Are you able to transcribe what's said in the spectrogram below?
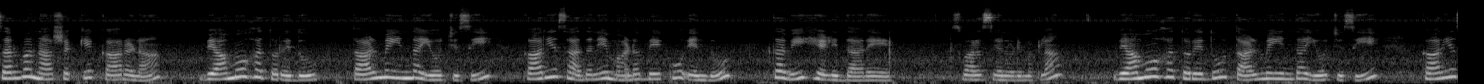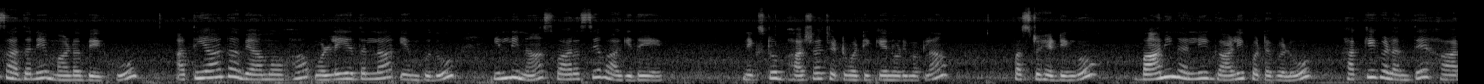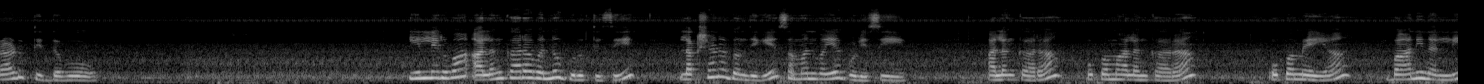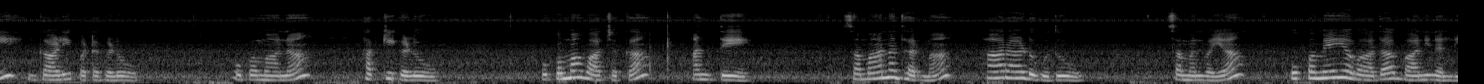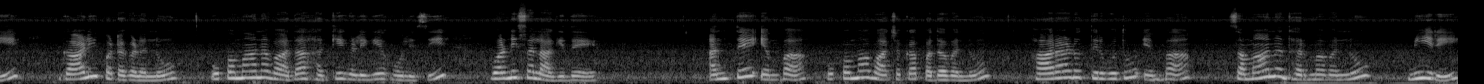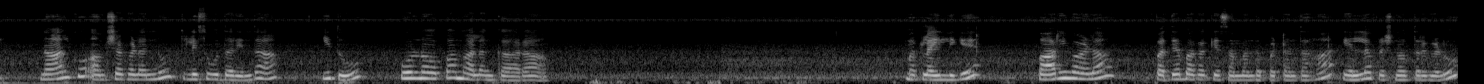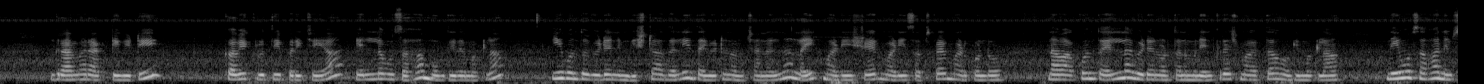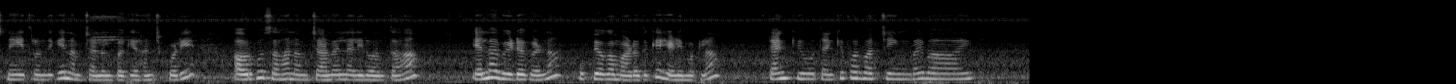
ಸರ್ವನಾಶಕ್ಕೆ ಕಾರಣ, ವ್ಯಾಮೋಹ ತೊರೆದು ತಾಳ್ಮೆಯಿಂದ ಯೋಚಿಸಿ ಕಾರ್ಯಸಾಧನೆ ಮಾಡಬೇಕು ಎಂದು ಕವಿ ಹೇಳಿದ್ದಾರೆ. ಸ್ವಾರಸ್ಯ ನೋಡಿ ಮಕ್ಕಳ. ವ್ಯಾಮೋಹ ತೊರೆದು ತಾಳ್ಮೆಯಿಂದ ಯೋಚಿಸಿ ಕಾರ್ಯ ಸಾಧನೆ ಮಾಡಬೇಕು. ಅತಿಯಾದ ವ್ಯಾಮೋಹ ಒಳ್ಳೆಯದಲ್ಲ ಎಂಬುದು ಇಲ್ಲಿನ ಸ್ವಾರಸ್ಯವಾಗಿದೆ. ನೆಕ್ಸ್ಟು ಭಾಷಾ ಚಟುವಟಿಕೆ ನೋಡಿ ಮಕ್ಕಳ. ಫಸ್ಟ್ ಹೆಡ್ಡಿಂಗು, ಬಾನಿನಲ್ಲಿ ಗಾಳಿಪಟಗಳು ಹಕ್ಕಿಗಳಂತೆ ಹಾರಾಡುತ್ತಿದ್ದವು. ಇಲ್ಲಿರುವ ಅಲಂಕಾರವನ್ನು ಗುರುತಿಸಿ, ಲಕ್ಷಣದೊಂದಿಗೆ ಸಮನ್ವಯಗೊಳಿಸಿ. ಅಲಂಕಾರ, ಉಪಮಾಲಂಕಾರ, ಉಪಮೇಯ, ಬಾನಿನಲ್ಲಿ ಗಾಳಿಪಟಗಳು. ಉಪಮಾನ, ಹಕ್ಕಿಗಳು. ಉಪಮಾವಾಚಕ, ಅಂತೆ. ಸಮಾನ ಧರ್ಮ, ಹಾರಾಡುವುದು. ಸಮನ್ವಯ, ಉಪಮೇಯವಾದ ಬಾನಿನಲ್ಲಿ ಗಾಳಿಪಟಗಳನ್ನು ಉಪಮಾನವಾದ ಹಕ್ಕಿಗಳಿಗೆ ಹೋಲಿಸಿ ವರ್ಣಿಸಲಾಗಿದೆ. ಅಂತೆ ಎಂಬ ಉಪಮಾವಾಚಕ ಪದವನ್ನು ಹಾರಾಡುತ್ತಿರುವುದು ಎಂಬ ಸಮಾನ ಧರ್ಮವನ್ನು ಮೀರಿ ನಾಲ್ಕು ಅಂಶಗಳನ್ನು ತಿಳಿಸುವುದರಿಂದ ಇದು ಪೂರ್ಣೋಪಮಾಲಂಕಾರ. ಮಕ್ಕಳ, ಇಲ್ಲಿಗೆ ಪಾರಿವಾಳ ಪದ್ಯಭಾಗಕ್ಕೆ ಸಂಬಂಧಪಟ್ಟಂತಹ ಎಲ್ಲ ಪ್ರಶ್ನೋತ್ತರಗಳು ಗ್ರಾಮರ್ ಆ್ಯಕ್ಟಿವಿಟಿ ಕವಿಕೃತಿ ಪರಿಚಯ ಎಲ್ಲವೂ ಸಹ ಮುಗಿದಿದೆ ಮಕ್ಕಳ. ಈ ಒಂದು ವಿಡಿಯೋ ನಿಮ್ಗೆ ಇಷ್ಟ ಆದಲ್ಲಿ ದಯವಿಟ್ಟು ನಮ್ಮ ಚಾನಲ್ನ ಲೈಕ್ ಮಾಡಿ ಶೇರ್ ಮಾಡಿ ಸಬ್ಸ್ಕ್ರೈಬ್ ಮಾಡಿಕೊಂಡು ನಾವು ಹಾಕುವಂಥ ಎಲ್ಲ ವಿಡಿಯೋ ನೋಡ್ತಾ ನಮ್ಮನ್ನು ಎನ್ಕರೇಜ್ ಮಾಡ್ತಾ ಹೋಗಿ ಮಕ್ಕಳ ನೀವು ಸಹ ನಿಮ್ಮ ಸ್ನೇಹಿತರೊಂದಿಗೆ ನಮ್ಮ ಚಾನಲ್ ಬಗ್ಗೆ ಹಂಚ್ಕೊಳ್ಳಿ ಅವ್ರಿಗೂ ಸಹ ನಮ್ಮ ಚಾನಲ್ನಲ್ಲಿರುವಂತಹ ಎಲ್ಲ ವೀಡಿಯೋಗಳನ್ನ ಉಪಯೋಗ ಮಾಡೋದಕ್ಕೆ ಹೇಳಿ ಮಕ್ಕಳ thank you thank you for watching bye bye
